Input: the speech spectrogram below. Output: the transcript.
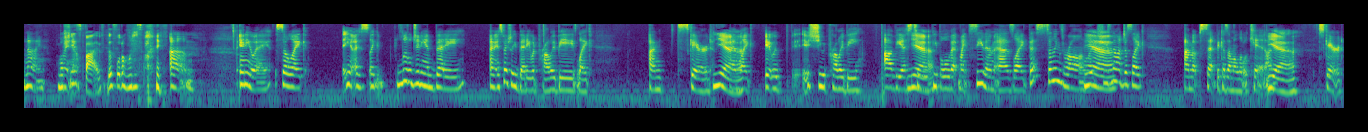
nine. Well, Wait, she's five. This little one is five. um. Anyway, so like, yeah, it's like little Ginny and Betty. I mean, especially Betty would probably be like, "I'm scared." Yeah. and like it would, it, she would probably be obvious Yeah. to people that might see them as like this something's wrong. Like Yeah. she's not just like I'm upset because I'm a little kid. I'm yeah. scared.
